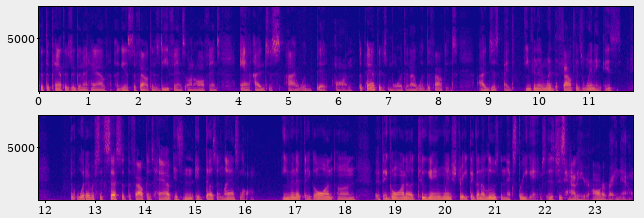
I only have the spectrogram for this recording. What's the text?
that the Panthers are going to have against the Falcons defense on offense. And I just I would bet on the Panthers more than I would the Falcons. I just I even with the Falcons winning is whatever success that the Falcons have is it doesn't last long. Even if they go on on if they go on a two game win streak, they're gonna lose the next three games. It's just how they are right now.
